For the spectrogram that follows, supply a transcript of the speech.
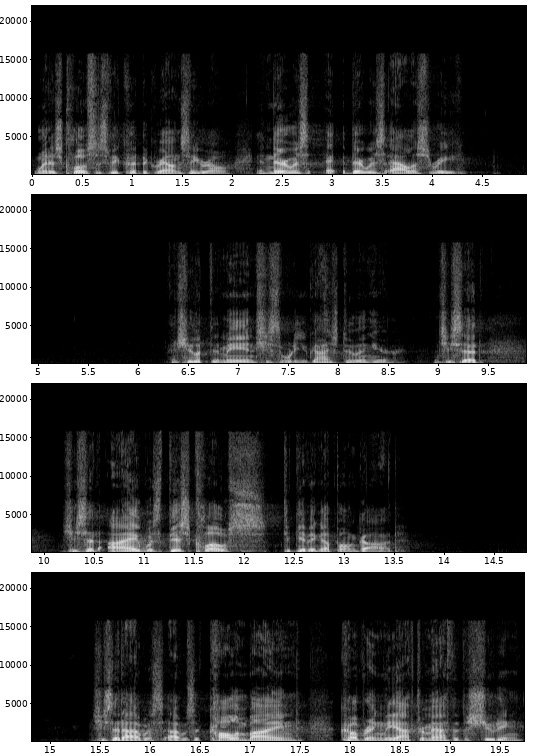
went as close as we could to ground zero, and there was, there was Alice Ree. And she looked at me and she said, What are you guys doing here? And she said, she said, I was this close to giving up on God. She said, I was, I was at Columbine covering the aftermath of the shooting.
